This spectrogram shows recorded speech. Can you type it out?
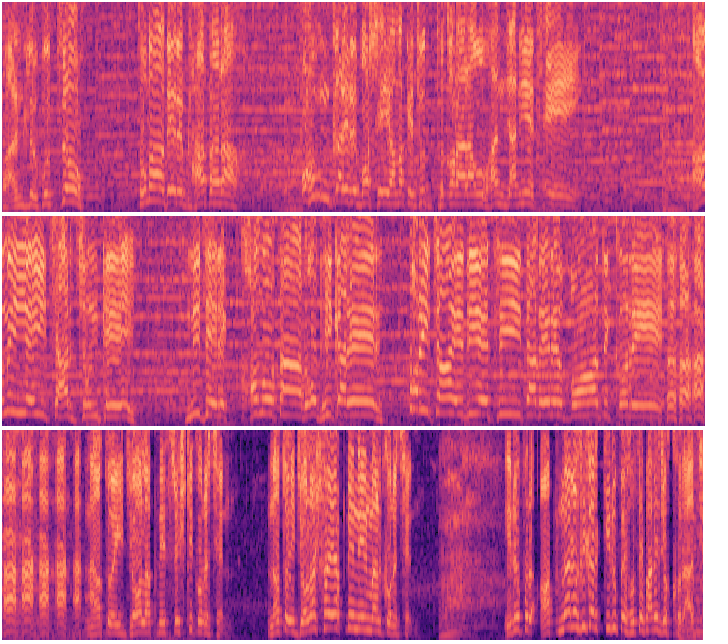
পাণ্ডুপুত্র তোমাদের ভ্রাতারা অহংকারের বশে আমাকে যুদ্ধ করার আহ্বান জানিয়েছে। আমি এই চারজনকে নিজের ক্ষমতার অধিকারের পরিচয় দিয়েছি তাদের বধ করে। না তো এই জল আপনি সৃষ্টি করেছেন না তো এই জলাশয় আপনি নির্মাণ করেছেন। এর উপর আপনার অধিকার কি রূপে হতে পারে, যক্ষরাজ?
